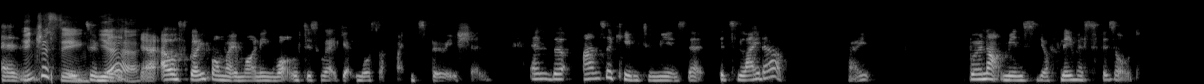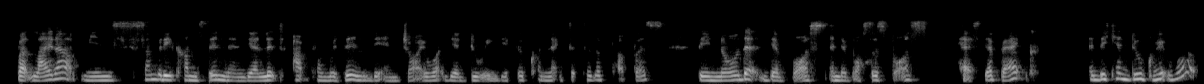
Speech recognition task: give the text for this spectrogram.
And interesting. Me, yeah. yeah. I was going for my morning walk, which is where I get most of my inspiration. And the answer came to me is that it's light up, right? Burnout means your flame has fizzled. But light up means somebody comes in and they're lit up from within. They enjoy what they're doing. They feel connected to the purpose. They know that their boss and their boss's boss has their back and they can do great work.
